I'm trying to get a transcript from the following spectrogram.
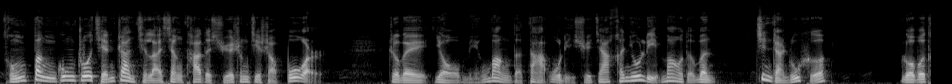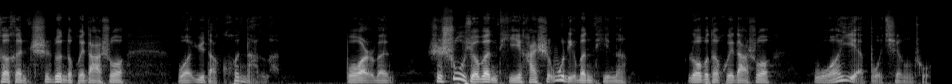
从办公桌前站起来，向他的学生介绍波尔。这位有名望的大物理学家很有礼貌地问：“进展如何？”罗伯特很迟钝地回答说：“我遇到困难了。”波尔问：“是数学问题还是物理问题呢？”罗伯特回答说：“我也不清楚。”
